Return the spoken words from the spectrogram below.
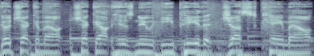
go check him out. Check out his new EP that just came out.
